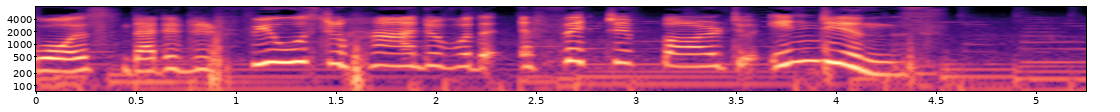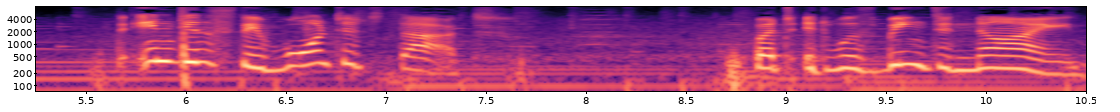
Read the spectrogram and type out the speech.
was that it refused to hand over the effective power to Indians. The Indians they wanted that, but it was being denied.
